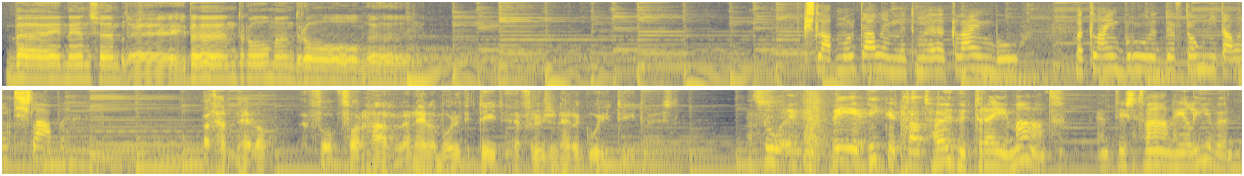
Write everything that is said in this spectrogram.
Wij mensen blijven dromen, dromen. Ik slaap nooit alleen met mijn kleinbroer. Mijn kleinbroer durft ook niet alleen te slapen. Het had een hele, voor, voor haar een hele moeilijke tijd en voor ons een hele goede tijd geweest. Zo, ik heb per week tot heugen drie maand. En het is twaalf heel even.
